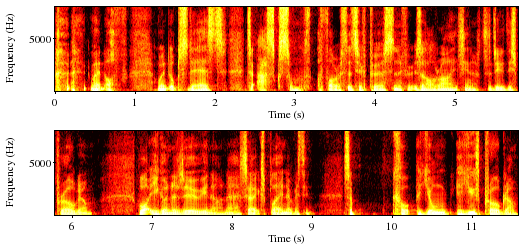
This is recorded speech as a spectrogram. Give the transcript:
went off, went upstairs to ask some authoritative person if it was all right, you know, to do this program. What are you going to do, you know? And I so I explain everything. It's a, a young a youth program,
